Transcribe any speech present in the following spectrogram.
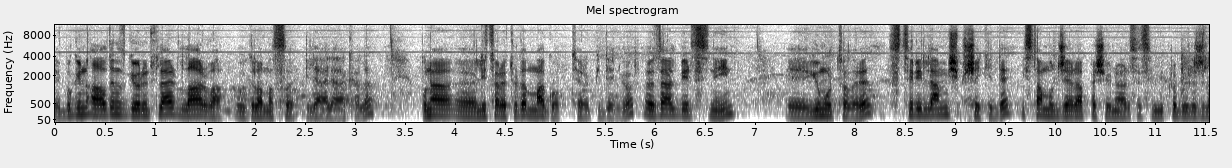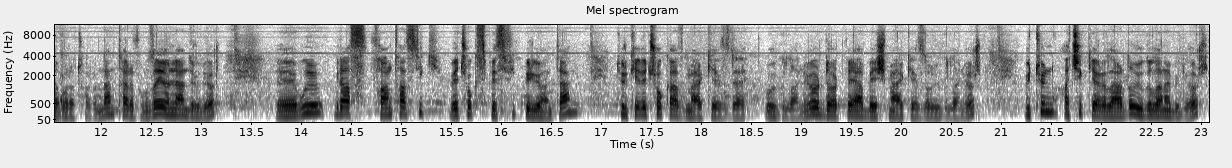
E, Bugün aldığınız görüntüler larva uygulaması ile alakalı. Buna e, literatürde mago terapi deniyor. Özel bir sineğin e, yumurtaları sterillenmiş bir şekilde İstanbul Cerrahpaşa Üniversitesi Mikrobiyoloji Laboratuvarı'ndan tarafımıza yönlendiriliyor. E, bu biraz fantastik ve çok spesifik bir yöntem. Türkiye'de çok az merkezde uygulanıyor. 4 veya 5 merkezde uygulanıyor. Bütün açık yaralarda uygulanabiliyor.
